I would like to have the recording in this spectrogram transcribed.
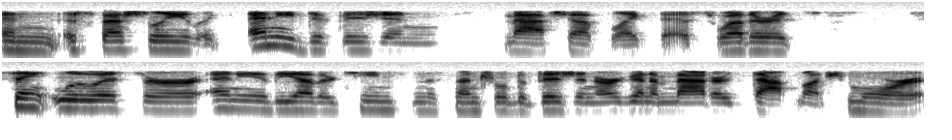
and especially like any division matchup like this, whether it's St. Louis or any of the other teams in the Central Division are going to matter that much more.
